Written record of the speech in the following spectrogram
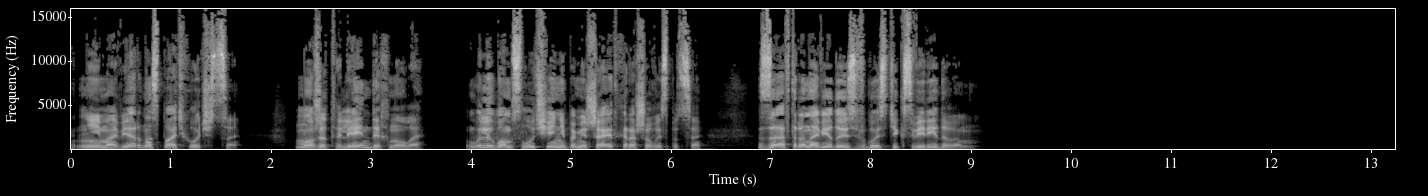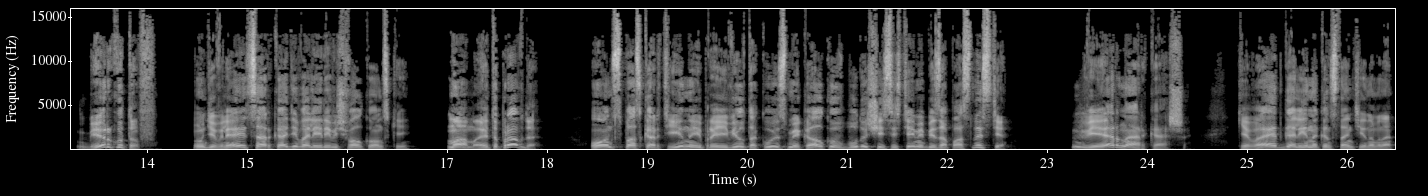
неимоверно спать хочется. Может, лень дыхнула? В любом случае не помешает хорошо выспаться. Завтра наведаюсь в гости к Свиридовым. «Беркутов?» — удивляется Аркадий Валерьевич Волконский. «Мама, это правда? Он спас картины и проявил такую смекалку в будущей системе безопасности?» «Верно, Аркаша», — кивает Галина Константиновна.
